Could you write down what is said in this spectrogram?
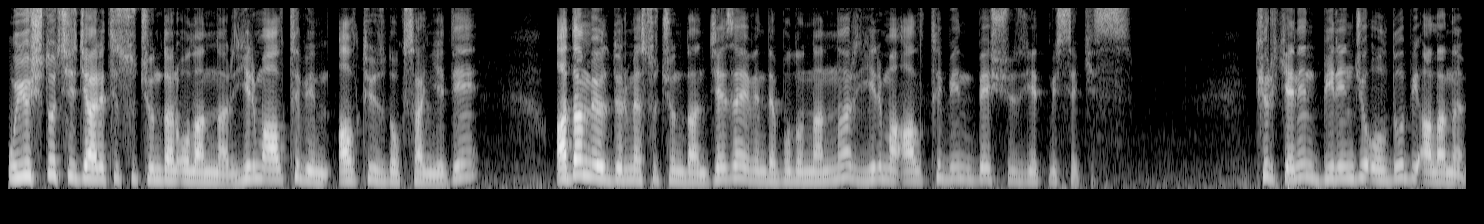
Uyuştu ticareti suçundan olanlar 26.697. Adam öldürme suçundan cezaevinde bulunanlar 26.578. Türkiye'nin birinci olduğu bir alanı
